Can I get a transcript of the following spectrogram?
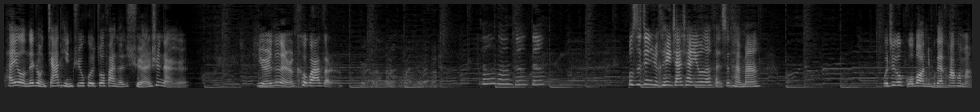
还有那种家庭聚会做饭的全是男人，女人在在那嗑瓜子儿。当当当不思进去可以加下悠悠的粉丝团吗？我这个国宝你不该夸夸吗？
